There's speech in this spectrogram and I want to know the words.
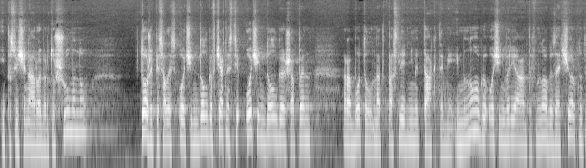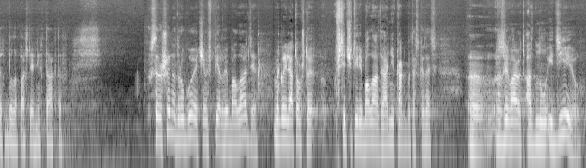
и посвящена Роберту Шуману. Тоже писалась очень долго. В частности, очень долго Шопен работал над последними тактами. И много очень вариантов, много зачеркнутых было последних тактов. Совершенно другое, чем в первой балладе. Мы говорили о том, что все четыре баллады, они как бы, так сказать, э, развивают одну идею –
